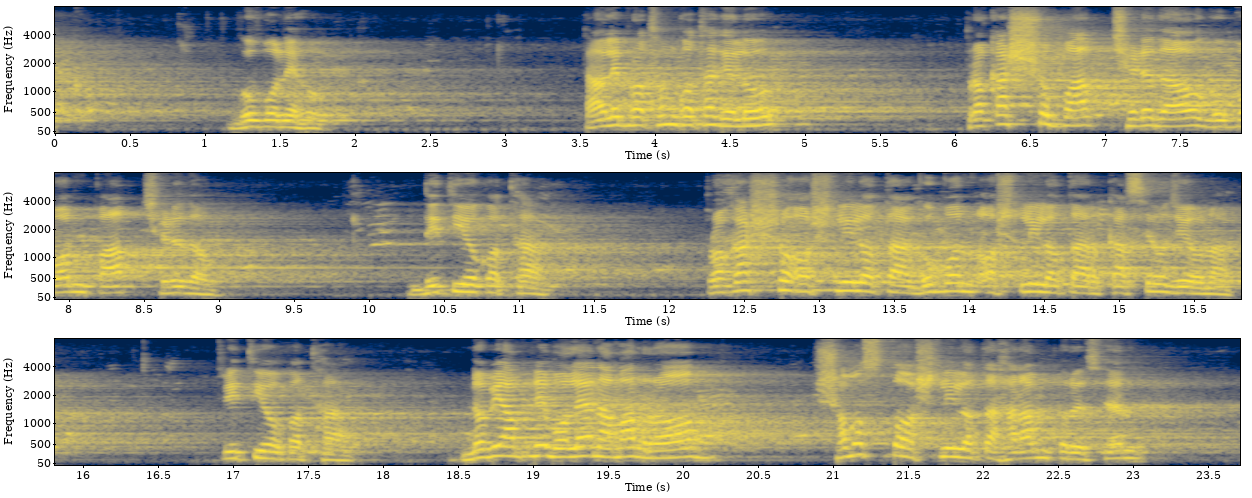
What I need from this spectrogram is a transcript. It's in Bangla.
গোপনে হোক। তাহলে প্রথম কথা গেল, প্রকাশ্য পাপ ছেড়ে দাও, গোপন পাপ ছেড়ে দাও। দ্বিতীয় কথা, প্রকাশ্য অশ্লীলতা, গোপন অশ্লীলতার কাছেও যেও না। তৃতীয় কথা, নবী আপনি বলেন, আমার রব সমস্ত অশ্লীলতা হারাম করেছেন।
